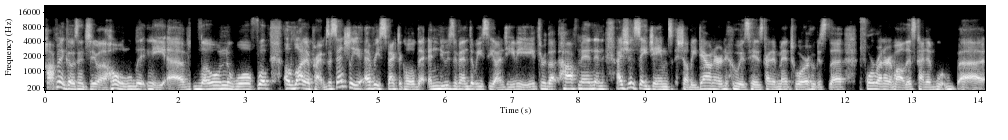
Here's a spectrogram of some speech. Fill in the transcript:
Hoffman goes into a whole litany of lone wolf. Well, a lot of primes, Essentially, every spectacle that, and news event that we see on TV through the Hoffman and I should say James Shelby Downard, who is his kind of mentor, who is the forerunner of all this kind of uh,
